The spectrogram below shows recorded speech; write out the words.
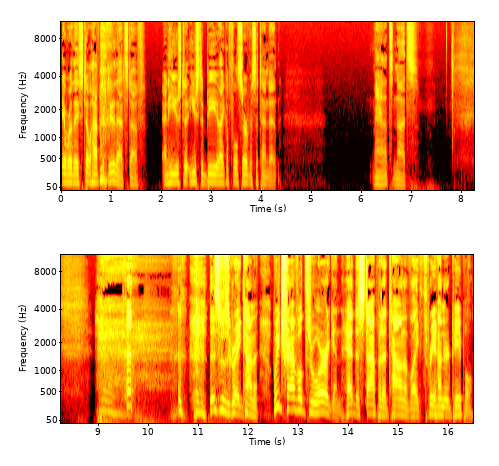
Yeah, where they still have to do that stuff. And he used to he used to be like a full service attendant. Man, that's nuts. This was a great comment. We traveled through Oregon, had to stop at a town of like 300 people.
